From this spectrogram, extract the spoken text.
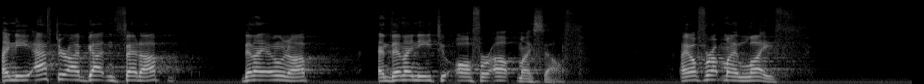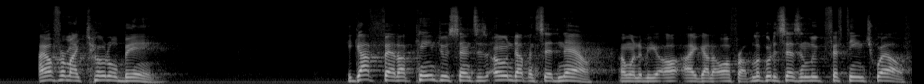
I need, after I've gotten fed up, then I own up, and then I need to offer up myself. I offer up my life. I offer my total being. He got fed up, came to his senses, owned up, and said, Now I want to be, uh, I got to offer up. Look what it says in Luke 15 12.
